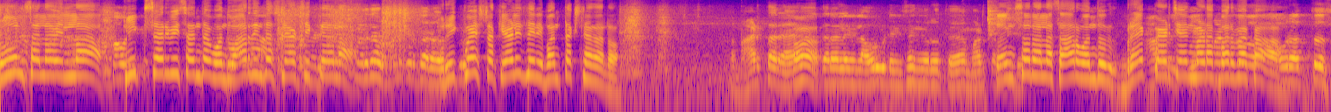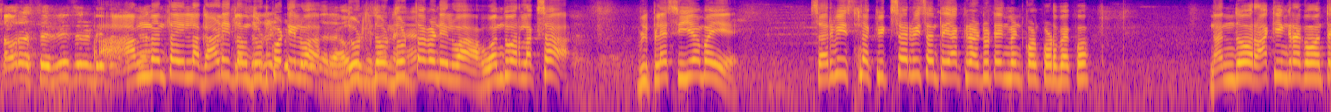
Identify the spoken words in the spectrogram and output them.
ರೂಲ್ಸ್ ಎಲ್ಲ ಇಲ್ಲ. ಕ್ವಿಕ್ ಸರ್ವಿಸ್ ಅಂತ ಒಂದು ವಾರದಿಂದ ಸ್ಲ್ಯಾಟ್ ಸಿಗ್ತಾ ಇಲ್ಲ. ರಿಕ್ವೆಸ್ಟ್ ಕೇಳಿದ್ದೀನಿ ಬಂದ ತಕ್ಷಣ ನಾನು. ಮಾಡ್ತಾರೆ. ಅವ್ರಿಗೂ ಟೆನ್ಷನ್ ಇರುತ್ತೆ ಮಾಡ್ತಾರೆ. ಟೆನ್ಷನ್ ಅಲ್ಲ ಸರ್ ಒಂದು ಬ್ರೇಕ್ ಪ್ಯಾಡ್ ಚೇಂಜ್ ಮಾಡಕ್ ಬರ್ಬೇಕಾ? ಅವ್ರ ಹತ್ತು ಸಾವಿರ ಹಂಗಂತ ಇಲ್ಲ ಗಾಡಿ ದುಡ್ಡು ಕೊಟ್ಟಿಲ್ವಾ? ದುಡ್ಡು ದುಡ್ಡು ದುಡ್ಡು ತಗೊಂಡಿಲ್ವಾ? ಒಂದೂವರೆ ಲಕ್ಷ ಪ್ಲಸ್ ಇ ಎಂ ಐ ಸರ್ವಿಸ್ನ ಕ್ವಿಕ್ ಸರ್ವಿಸ್ ಅಂತ ಯಾಕೆ ಅಡ್ವರ್ಟೈಸ್ಮೆಂಟ್ ಕೊಡಬೇಕು? ನಂದು ರಾಕಿಂಗ್ ರಘು ಅಂತ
